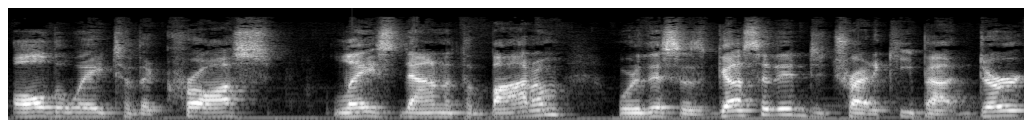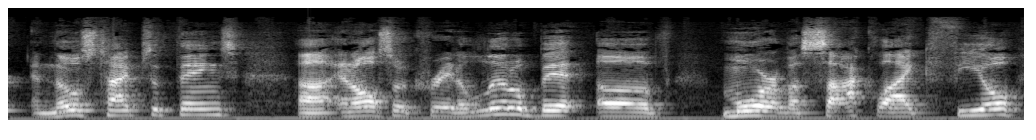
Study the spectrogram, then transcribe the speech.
all the way to the cross lace down at the bottom where this is gusseted to try to keep out dirt and those types of things uh, and also create a little bit of more of a sock like feel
